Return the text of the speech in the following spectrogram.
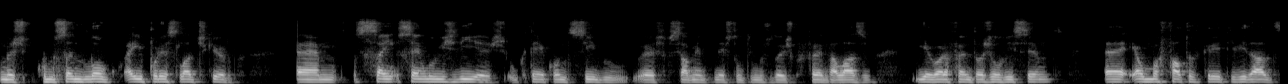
mas começando logo aí por esse lado esquerdo, um, sem, sem Luís Dias, o que tem acontecido, uh, especialmente nestes últimos dois, frente à Lazio e agora frente ao Gil Vicente, uh, é uma falta de criatividade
